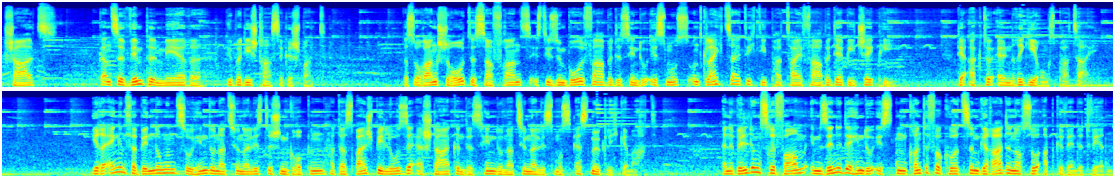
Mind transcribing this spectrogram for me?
Schals, ganze Wimpelmeere über die Straße gespannt. Das Orange-Rot des Safrans ist die Symbolfarbe des Hinduismus und gleichzeitig die Parteifarbe der BJP, der aktuellen Regierungspartei. Ihre engen Verbindungen zu hindu-nationalistischen Gruppen hat das beispiellose Erstarken des Hindu-Nationalismus erst möglich gemacht. Eine Bildungsreform im Sinne der Hinduisten konnte vor kurzem gerade noch so abgewendet werden.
